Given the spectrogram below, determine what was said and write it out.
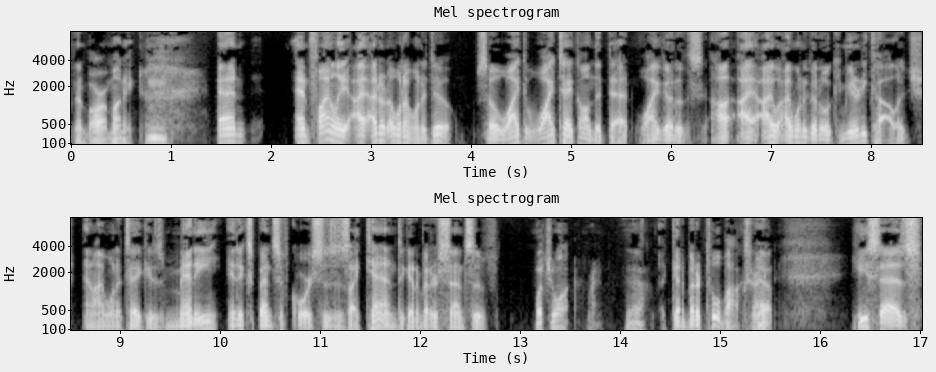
than borrow money. Mm. And and finally, I, I don't know what I want to do. So why why take on the debt? Why go to this? I I, I want to go to a community college and I want to take as many inexpensive courses as I can to get a better sense of What you want? Right. Yeah. Get a better toolbox, right? Yep. He says,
